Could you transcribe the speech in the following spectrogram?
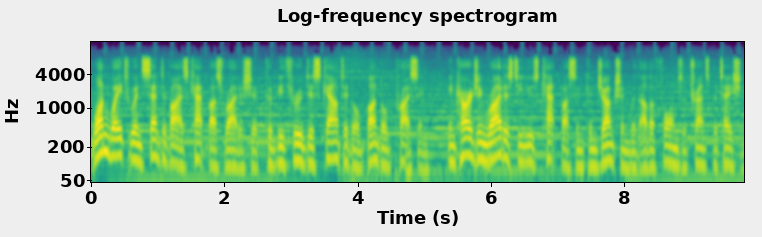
One way to incentivize CatBus ridership could be through discounted or bundled pricing, encouraging riders to use CatBus in conjunction with other forms of transportation.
